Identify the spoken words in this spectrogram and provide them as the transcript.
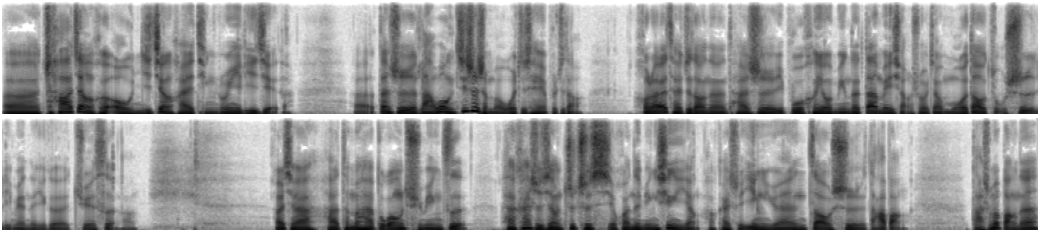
呃，叉匠和偶泥匠还挺容易理解的，呃，但是蓝忘机是什么？我之前也不知道，后来才知道呢，它是一部很有名的耽美小说，叫《魔道祖师》里面的一个角色啊。而且啊，还他们还不光取名字，还开始像支持喜欢的明星一样啊，开始应援造势打榜，打什么榜呢？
